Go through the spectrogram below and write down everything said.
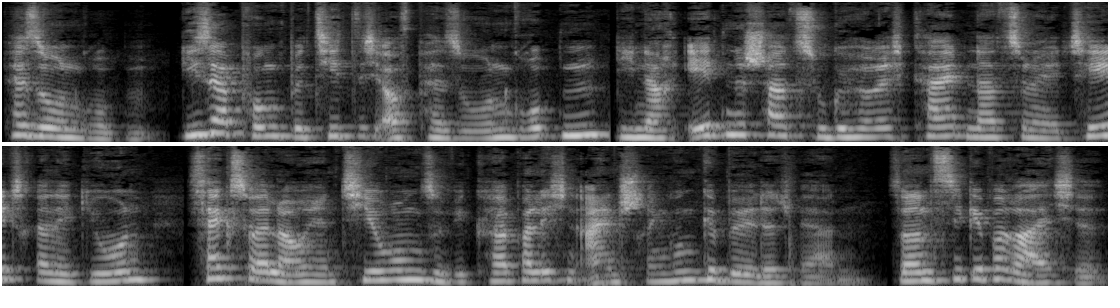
Personengruppen. Dieser Punkt bezieht sich auf Personengruppen, die nach ethnischer Zugehörigkeit, Nationalität, Religion, sexueller Orientierung sowie körperlichen Einschränkungen gebildet werden. Sonstige Bereiche.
